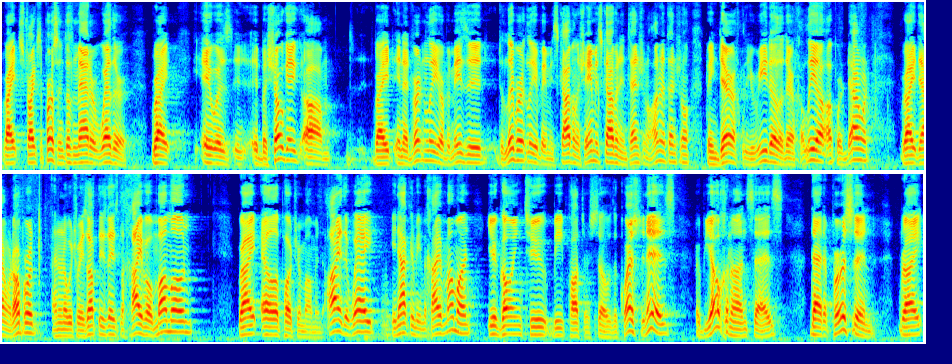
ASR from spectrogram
right strikes a person. It doesn't matter whether right it was bashogeg, um, right inadvertently or bemezid deliberately or bemiskaven l'shem intentional unintentional bein derech liyurida derech aliyah upward downward right? Downward, upward. I don't know which way is up these days. L'chayvo mamon, right? El potter mamon. Either way, you're not going to be mechayiv mamon. You're going to be potter. So the question is, Rabbi Yochanan says that a person, right?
